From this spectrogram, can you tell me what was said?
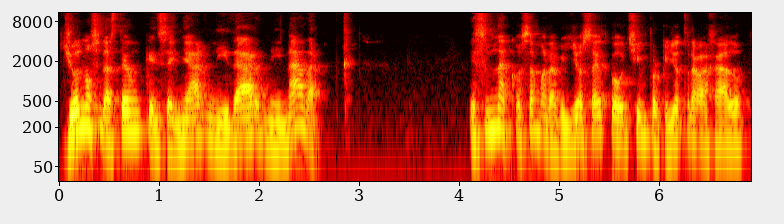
Yo no se las tengo que enseñar ni dar ni nada. Es una cosa maravillosa el coaching porque yo he trabajado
